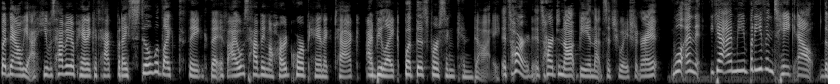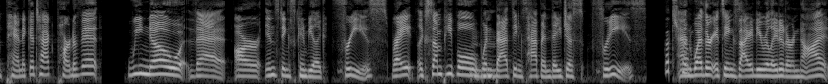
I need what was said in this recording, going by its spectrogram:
But now, yeah, he was having a panic attack, but I still would like to think that if I was having a hardcore panic attack, I'd be like, but this person can die. It's hard. It's hard to not be in that situation, right? Well, and yeah, I mean, but even take out the panic attack part of it. We know that our instincts can be like freeze, right? Like some people, mm-hmm. when bad things happen, they just freeze. That's true. And whether it's anxiety related or not,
